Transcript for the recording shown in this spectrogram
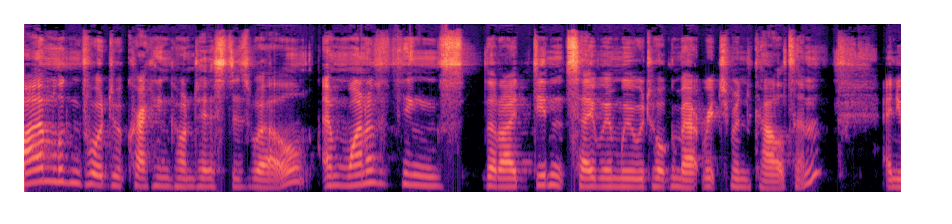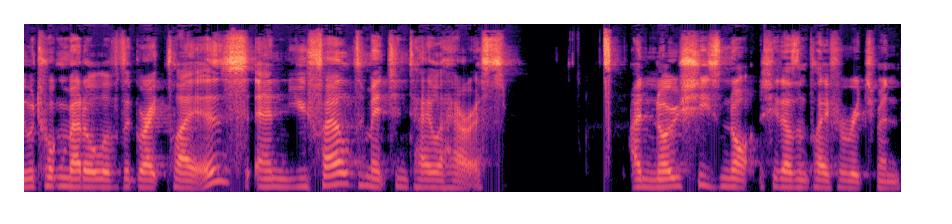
I'm looking forward to a cracking contest as well. And one of the things that I didn't say when we were talking about Richmond Carlton, and you were talking about all of the great players, and you failed to mention Tayla Harris. I know she's not, she doesn't play for Richmond.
